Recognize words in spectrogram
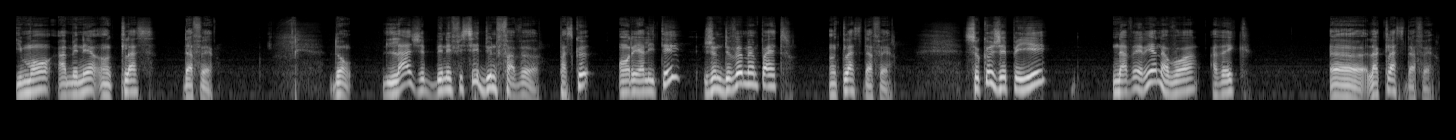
Ils m'ont amené en classe d'affaires. Donc, là, j'ai bénéficié d'une faveur parce que, en réalité, je ne devais même pas être en classe d'affaires. Ce que j'ai payé n'avait rien à voir avec euh, la classe d'affaires.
